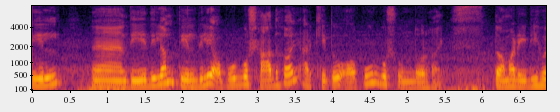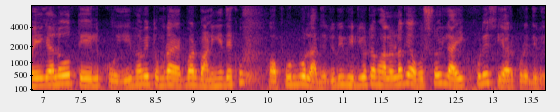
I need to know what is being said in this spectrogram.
তেল দিয়ে দিলাম। তেল দিলে অপূর্ব স্বাদ হয় আর খেতেও অপূর্ব সুন্দর হয়। তো আমার রেডি হয়ে গেল তেল কই। এইভাবে তোমরা একবার বানিয়ে দেখো, অপূর্ব লাগে। যদি ভিডিওটা ভালো লাগে, অবশ্যই লাইক করে শেয়ার করে দেবে।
